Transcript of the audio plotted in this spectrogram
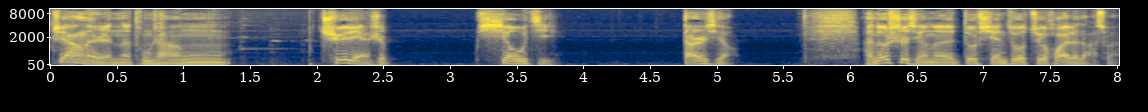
这样的人呢，通常缺点是消极、胆小，很多事情呢都先做最坏的打算，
